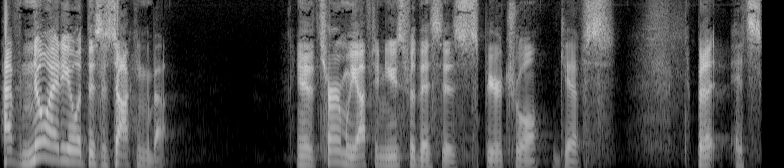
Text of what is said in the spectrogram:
have no idea what this is talking about. You know, the term we often use for this is spiritual gifts. But it's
